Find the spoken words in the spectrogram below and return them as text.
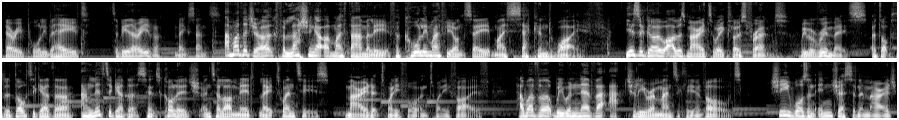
very poorly behaved to be there either. Makes sense. Am I the jerk for lashing out at my family for calling my fiance my second wife? Years ago, I was married to a close friend. We were roommates, adopted a dog together, and lived together since college until our mid late 20s, married at 24 and 25. However, we were never actually romantically involved. She wasn't interested in marriage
